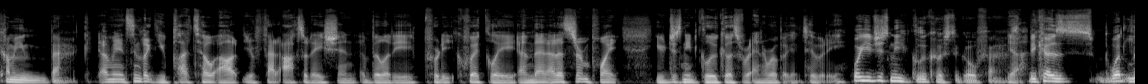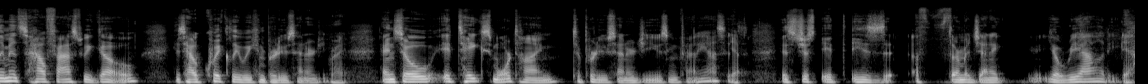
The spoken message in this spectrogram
coming back. I mean, it seems like you plateau out your fat oxidation ability pretty quickly. And then at a certain point, you just need glucose for anaerobic activity. Well, you just need glucose to go fast. Yeah. Because what limits how fast we go is how quickly we can produce energy. Right. And so it takes more time to produce energy using fatty acids. Yeah. It's just, it is a thermogenic you know reality. Yeah.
